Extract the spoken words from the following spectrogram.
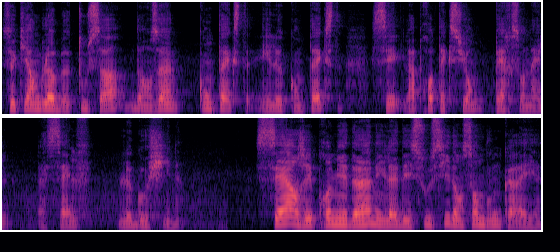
Ce qui englobe tout ça dans un contexte. Et le contexte, c'est la protection personnelle. La self, le gauchine. Serge est premier dan, il a des soucis dans son bunkai.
